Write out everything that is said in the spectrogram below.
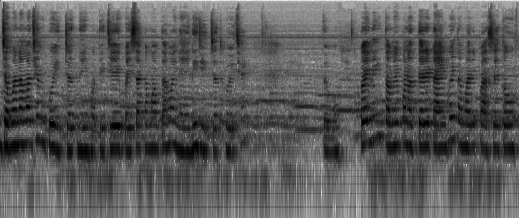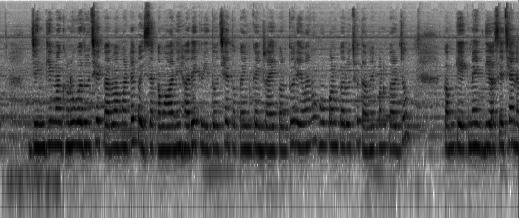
જમાનામાં છે ને કોઈ ઇજ્જત નહીં હોતી. જે પૈસા કમાવતા હોય ને એની જ ઇજ્જત હોય છે. તો કંઈ નહીં, તમે પણ અત્યારે ટાઈમ હોય તમારી પાસે તો જિંદગીમાં ઘણું બધું છે કરવા માટે, પૈસા કમાવાની હરેક રીતો છે, તો કંઈ કંઈ ટ્રાય કરતું રહેવાનું. હું પણ કરું છું, તમે પણ કરજો. કમ કે એકને એક દિવસે છે ને,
